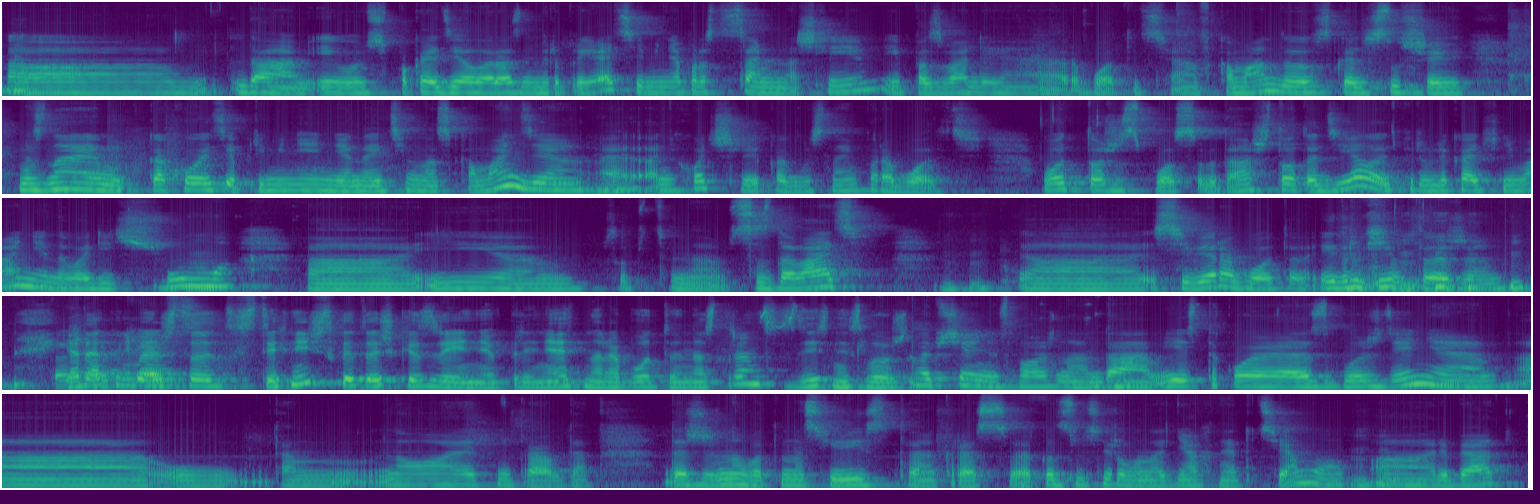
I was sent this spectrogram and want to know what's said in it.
Да, и вообще пока я делала разные мероприятия, меня просто сами нашли и позвали работать в команду. Сказали, слушай, мы знаем, какое тебе применение найти у нас в команде, а не хочешь ли как бы с нами поработать? Вот тоже способ, да, что-то делать, привлекать внимание, наводить шум mm-hmm. и, собственно, создавать uh себе работу и другим тоже. Я так понимаю, что с технической точки зрения принять на работу иностранцев здесь не сложно. Вообще не сложно, да. Есть такое заблуждение, а, но это неправда. Даже, ну вот у нас юрист как раз консультировал на днях на эту тему ребят.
